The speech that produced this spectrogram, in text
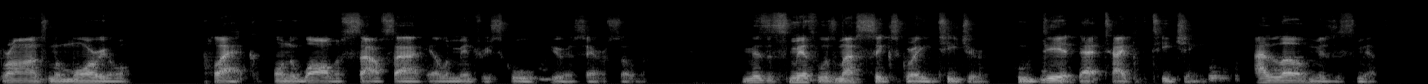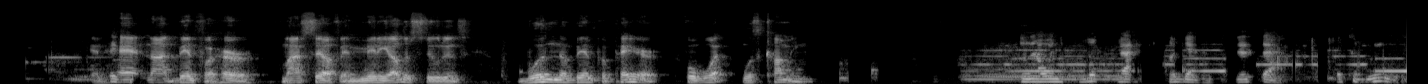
bronze memorial plaque on the wall of Southside Elementary School here in Sarasota. Mrs. Smith was my sixth grade teacher who did that type of teaching. I love Mrs. Smith. And had not been for her, myself and many other students wouldn't have been prepared for what was coming. So now when you look back again at that, the community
